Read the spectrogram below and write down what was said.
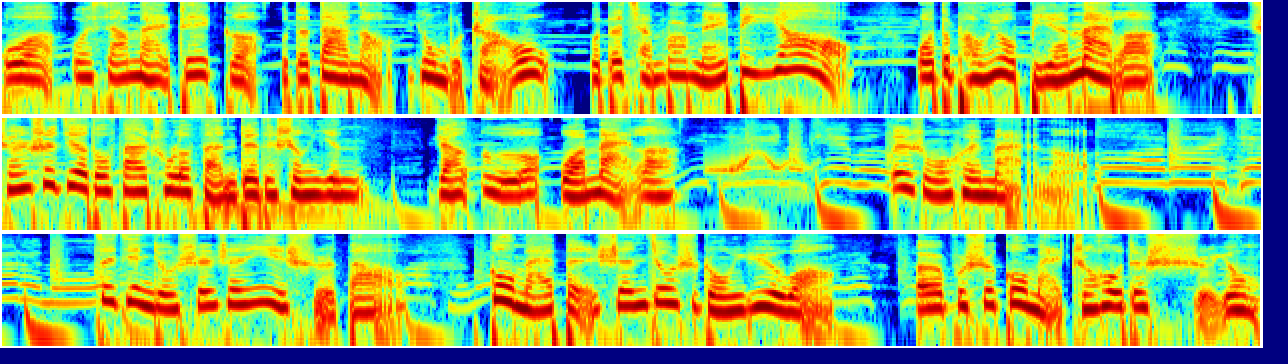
我我想买这个，我的大脑用不着，我的钱包没必要，我的朋友别买了，全世界都发出了反对的声音。然而我买了，为什么会买呢？最近就深深意识到，购买本身就是种欲望，而不是购买之后的使用。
